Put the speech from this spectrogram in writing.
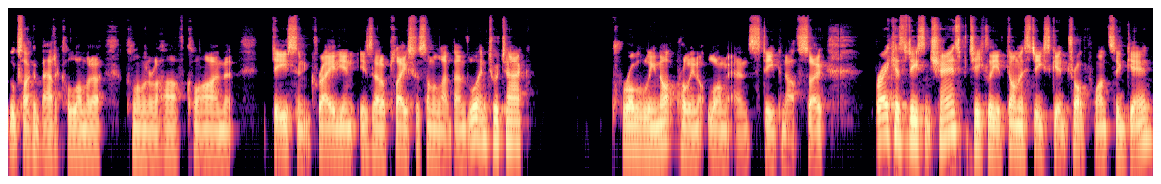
looks like about a kilometer, kilometer and a half climb at decent gradient. Is that a place for someone like Van Vleuten to attack? Probably not. Probably not long and steep enough. So Break has a decent chance, particularly if domestiques get dropped once again.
